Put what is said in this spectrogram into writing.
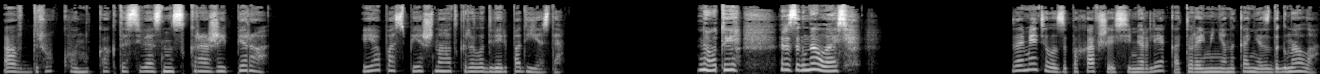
А вдруг он как-то связан с кражей пера? Я поспешно открыла дверь подъезда. «Ну ты разогналась!» Заметила запыхавшаяся Мерле, которая меня наконец догнала.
